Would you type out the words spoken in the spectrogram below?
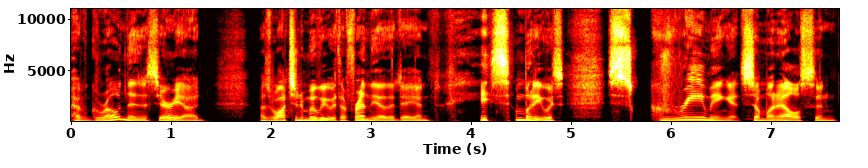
have grown in this area. I, I was watching a movie with a friend the other day, and he, somebody was screaming at someone else, and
